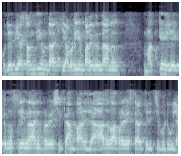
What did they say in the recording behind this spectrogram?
ഹുദബിയ സന്ധി ഉണ്ടാക്കി അവിടെയും പറയുന്നത് എന്താണ്? മക്കയിലേക്ക് മുസ്ലിങ്ങൾ ആരും പ്രവേശിക്കാൻ പാടില്ല അഥവാ പ്രവേശിച്ചാൽ തിരിച്ചു വിടൂല.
